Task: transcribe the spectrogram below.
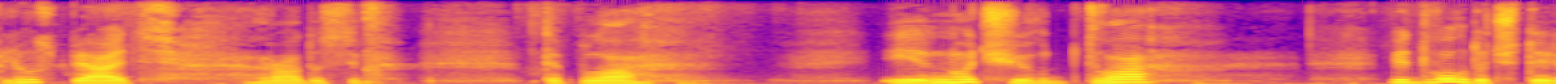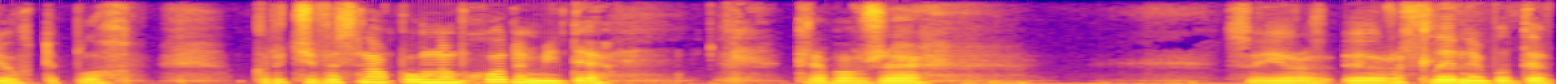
плюс 5 градусів тепла. І ночі в 2, від 2 до 4 тепла. Коротше, весна повним ходом йде. Треба вже свої е, рослини буде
